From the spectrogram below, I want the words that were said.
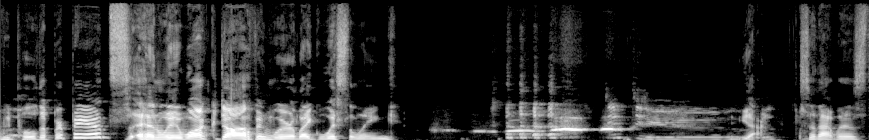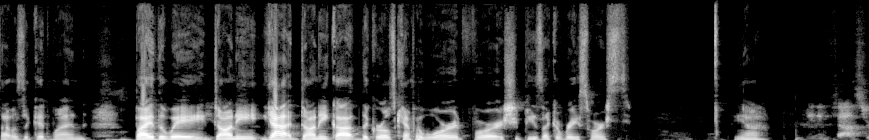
we oh. pulled up our pants and we walked off and we were like whistling. Yeah. So that was that was a good one. By the way, Donnie, yeah, Donnie got the Girls Camp Award for she pees like a racehorse. Yeah, Meaning fast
